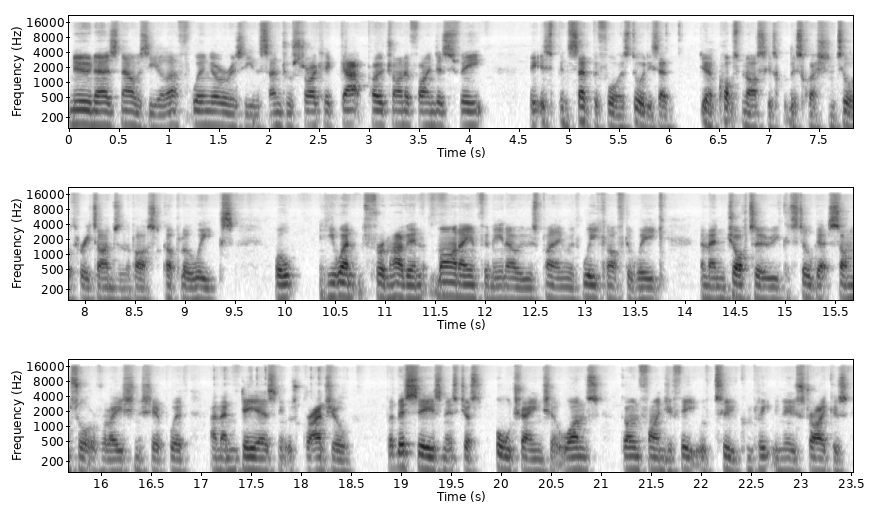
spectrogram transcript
Nunez now is he a left winger or is he the central striker? Gakpo trying to find his feet it's been said before, as already said, you know, Klopp's been asked this question two or three times in the past couple of weeks. Well, he went from having Mane and Firmino, he was playing with week after week, and then Jota, who he could still get some sort of relationship with, and then Diaz, and it was gradual. But this season, it's just all change at once. Go and find your feet with two completely new strikers.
